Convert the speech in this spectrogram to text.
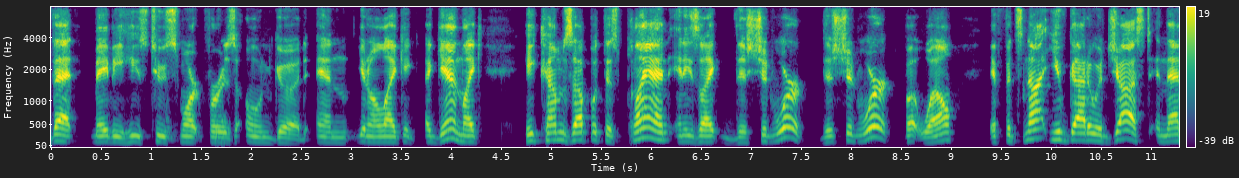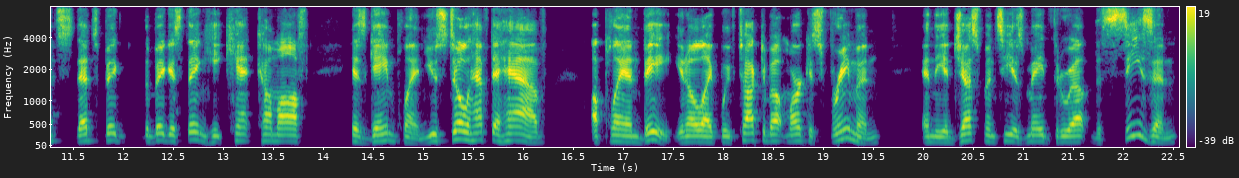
that maybe he's too smart for his own good and you know like again like he comes up with this plan and he's like this should work this should work but well if it's not you've got to adjust and that's that's big the biggest thing he can't come off his game plan you still have to have a plan b you know like we've talked about marcus freeman and the adjustments he has made throughout the season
